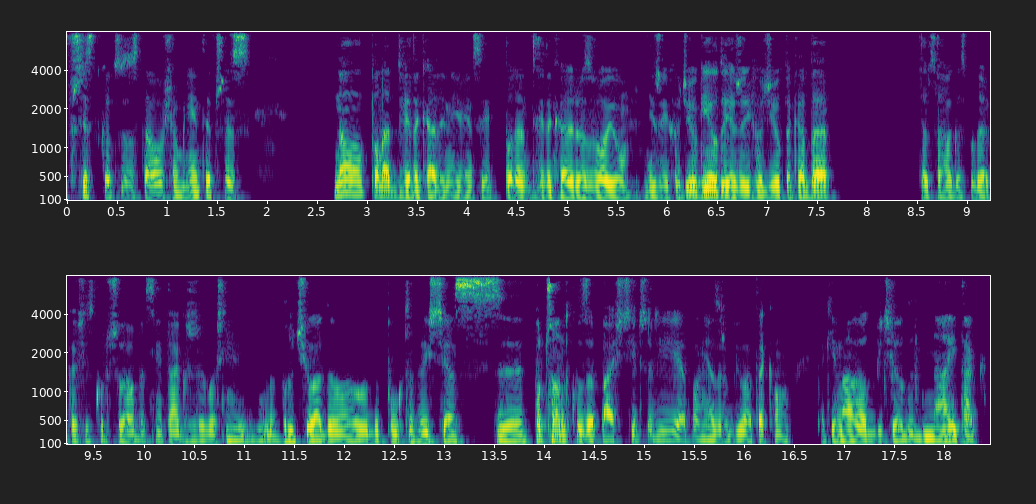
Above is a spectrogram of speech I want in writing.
wszystko, co zostało osiągnięte przez no, ponad dwie dekady mniej więcej, ponad dwie dekady rozwoju, jeżeli chodzi o giełdę, jeżeli chodzi o PKB. Ta cała gospodarka się skurczyła obecnie tak, że właśnie wróciła do, do punktu wyjścia z początku zapaści, czyli Japonia zrobiła taką, takie małe odbicie od dna i tak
